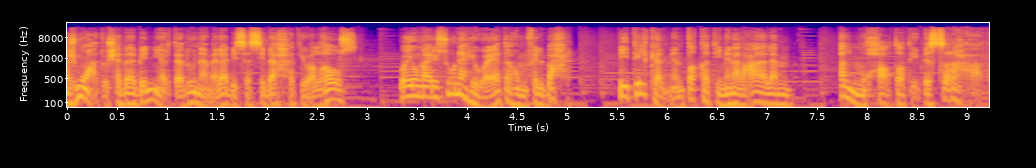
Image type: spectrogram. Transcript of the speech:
مجموعة شباب يرتدون ملابس السباحة والغوص ويمارسون هوايتهم في البحر في تلك المنطقة من العالم المحاطة بالصراعات.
